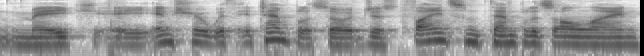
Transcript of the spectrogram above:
make a intro with a template. So just find some templates online,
